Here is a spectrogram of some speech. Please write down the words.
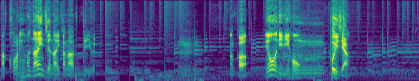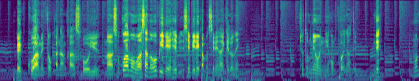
まあ、これはないんじゃないかなっていう。うん。なんか、妙に日本っぽいじゃん。べっこ飴とかなんかそういう、まあそこはもう噂の尾びれ、背びれかもしれないけどね。ちょっと妙に日本っぽいなって。で、もう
